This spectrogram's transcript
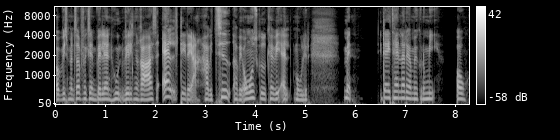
og hvis man så for eksempel vælger en hund, hvilken race, alt det der. Har vi tid, har vi overskud, kan vi alt muligt. Men i dag handler det om økonomi, og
